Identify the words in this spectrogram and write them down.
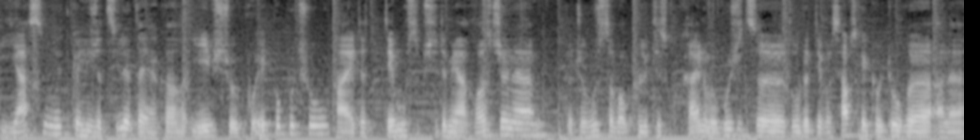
Ja som nutko hižo cíle to ako jevšťu poet popuču, a to tému sú pritom ja rozdielne, pretože hustavo politickú krajinu v Bužice, drudo tebo serbskej kultúry, ale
